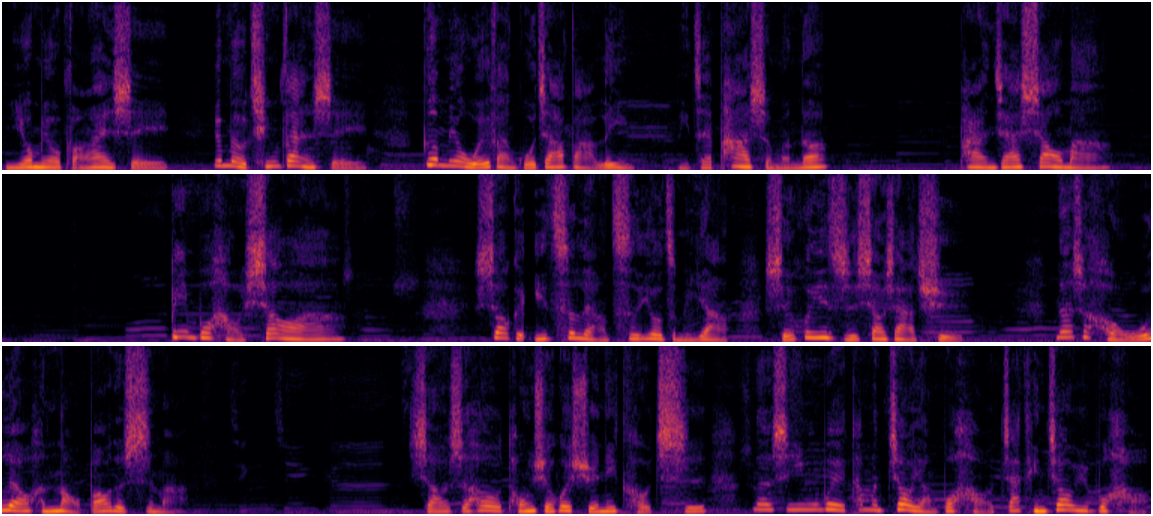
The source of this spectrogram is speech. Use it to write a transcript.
你又没有妨碍谁，又没有侵犯谁，更没有违反国家法令，你在怕什么呢？怕人家笑吗？并不好笑啊！笑个一次两次又怎么样？谁会一直笑下去？那是很无聊、很脑包的事嘛。小时候同学会学你口吃，那是因为他们教养不好，家庭教育不好，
